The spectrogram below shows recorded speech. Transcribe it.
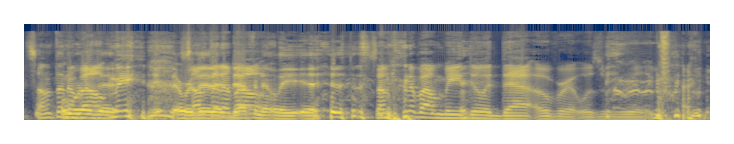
something or about that, me? something about definitely is. something about me doing that over it was really funny.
